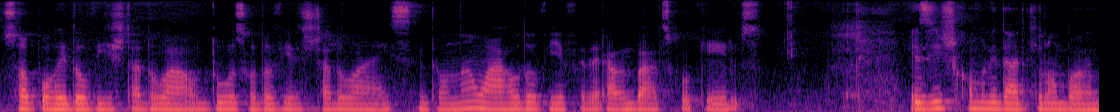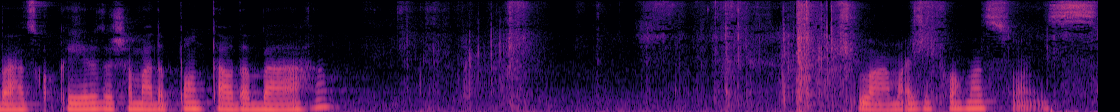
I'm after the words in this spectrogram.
só por rodovia estadual, duas rodovias estaduais. Então não há rodovia federal em Barra dos Coqueiros. Existe comunidade quilombola em Barra dos Coqueiros, a chamada Pontal da Barra. Lá, mais informações.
